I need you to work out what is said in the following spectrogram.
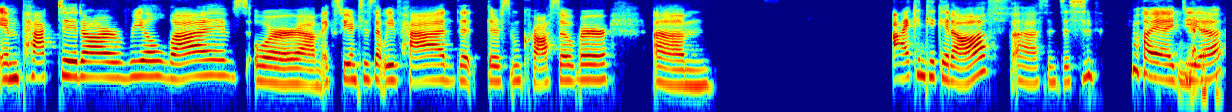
impacted our real lives or um, experiences that we've had that there's some crossover. Um, I can kick it off uh, since this is my idea.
